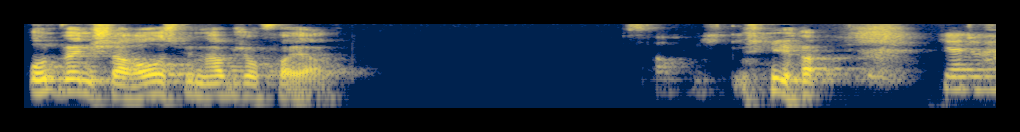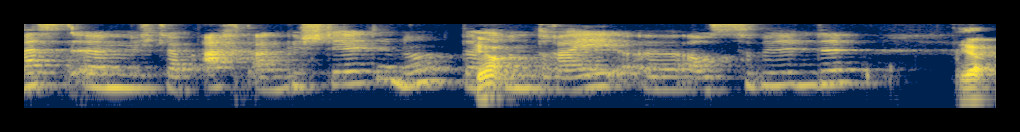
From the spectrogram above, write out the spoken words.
Und wenn ich da raus bin, habe ich auch Feierabend. ist auch wichtig. Ja, Ja, du hast, ähm, ich glaube, acht Angestellte, ne? Ja. davon drei äh, Auszubildende. Ja.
